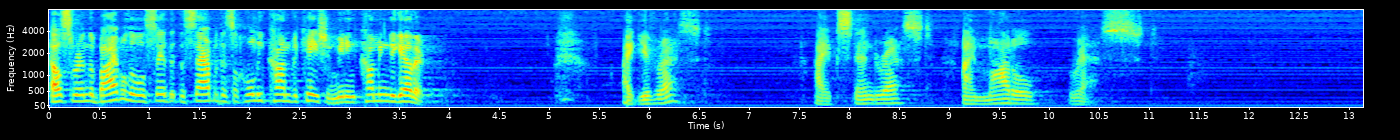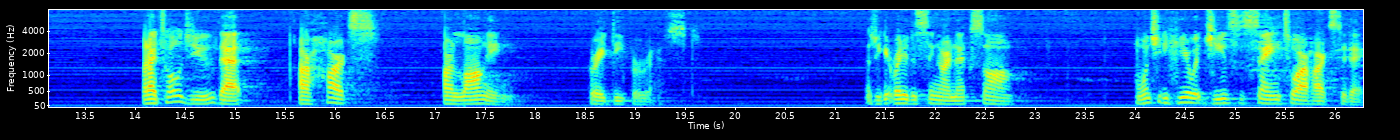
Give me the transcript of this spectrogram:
Elsewhere in the Bible, it will say that the Sabbath is a holy convocation, meaning coming together. I give rest. I extend rest. I model rest. But I told you that our hearts are longing for a deeper rest. As we get ready to sing our next song, I want you to hear what Jesus is saying to our hearts today.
